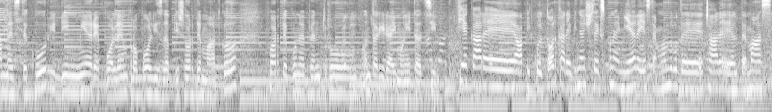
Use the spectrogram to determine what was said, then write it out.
amestecuri din miere, polen, propolis, lăptișor de matcă, foarte bune pentru întărirea imunității. Fiecare apicultor care vine și se expune miere este mândru de ce are el pe masă.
